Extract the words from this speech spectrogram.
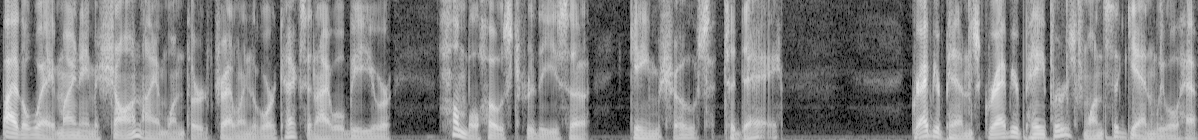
By the way, my name is Sean. I am one third of Traveling the Vortex, and I will be your humble host for these uh, game shows today. Grab your pens, grab your papers. Once again, we will have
